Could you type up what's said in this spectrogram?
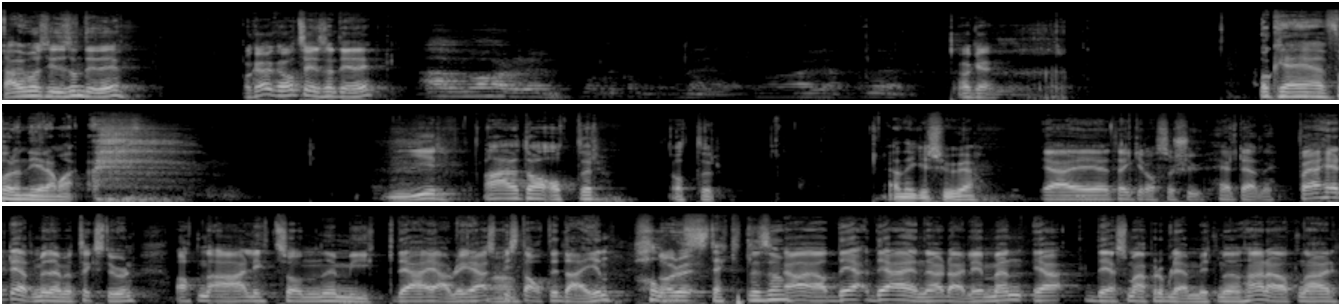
Ja, vi må si det samtidig. Ok, vi kan godt si det samtidig. Ja, men nå har dere på kommet opp med meninger så nå er det greit. Dere Ok. Ok, jeg får en nier av meg. Nier. Nei, vet du hva, åtter. Åtter. Jeg nikker sju, jeg. Jeg tenker også sju. Helt enig. For jeg er helt enig med det med teksturen. At den er litt sånn myk. Det er jævlig Jeg spiste alltid deigen. Halvstekt, liksom. Ja, ja, det, det er enig er deilig. Men jeg- det som er problemet mitt med den her, er at den er,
